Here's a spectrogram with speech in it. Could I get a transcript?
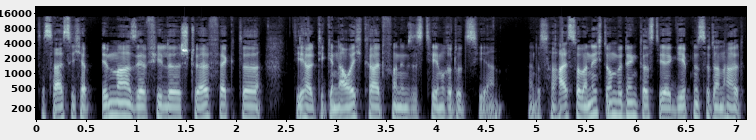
Das heißt, ich habe immer sehr viele Störeffekte, die halt die Genauigkeit von dem System reduzieren. Das heißt aber nicht unbedingt, dass die Ergebnisse dann halt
